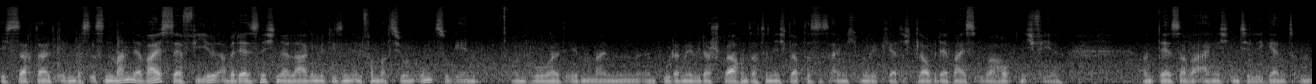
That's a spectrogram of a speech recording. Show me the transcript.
ich sagte halt eben, das ist ein Mann, der weiß sehr viel, aber der ist nicht in der Lage, mit diesen Informationen umzugehen. Und wo halt eben mein Bruder mir widersprach und sagte, nee, ich glaube, das ist eigentlich umgekehrt. Ich glaube, der weiß überhaupt nicht viel. Und der ist aber eigentlich intelligent. Und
